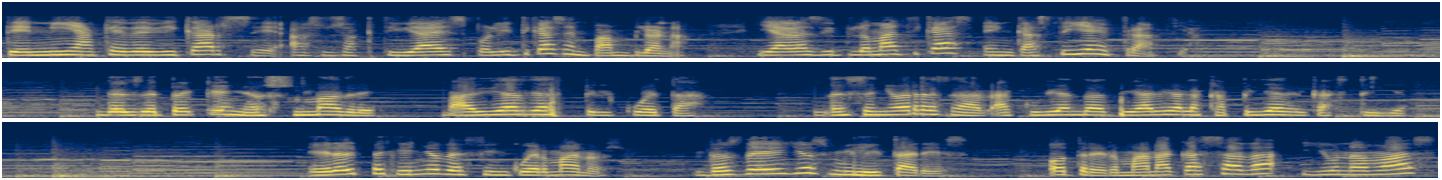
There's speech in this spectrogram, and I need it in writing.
Tenía que dedicarse a sus actividades políticas en Pamplona y a las diplomáticas en Castilla y Francia. Desde pequeño su madre, María de Azpilcueta, enseñó a rezar, acudiendo a diario a la capilla del castillo. Era el pequeño de cinco hermanos, dos de ellos militares, otra hermana casada y una más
